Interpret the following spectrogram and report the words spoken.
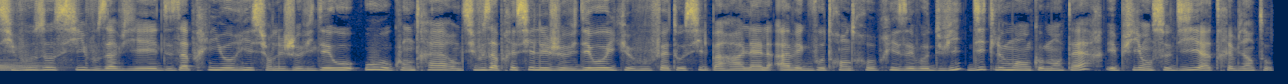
Si vous aussi vous aviez des a priori sur les jeux vidéo ou au contraire, si vous appréciez les jeux vidéo et que vous faites aussi le parallèle avec votre entreprise et votre vie, dites-le moi en commentaire et puis on se dit à très bientôt.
